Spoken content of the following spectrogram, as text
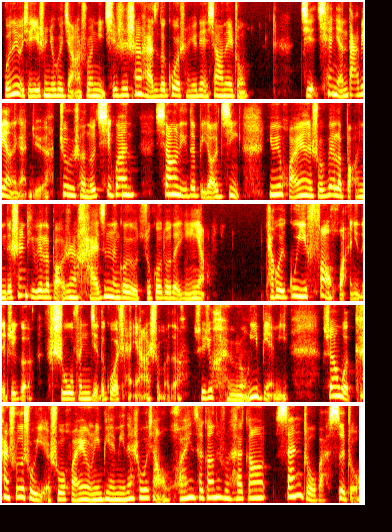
国内有些医生就会讲说，你其实生孩子的过程有点像那种解千年大便的感觉，就是很多器官相离的比较近，因为怀孕的时候为了保你的身体，为了保证孩子能够有足够多的营养。他会故意放缓你的这个食物分解的过程呀什么的，所以就很容易便秘。虽然我看书的时候也说怀孕容易便秘，但是我想怀孕才刚那时候才刚三周吧，四周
